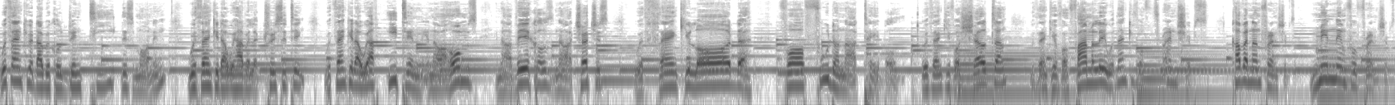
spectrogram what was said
We thank you that we could drink tea this morning. We thank you that we have electricity. We thank you that we have heating in our homes, in our vehicles, in our churches. We thank you, Lord for food on our table. We thank you for shelter. We thank you for family. We thank you for friendships. covenant friendships, meaningful friendships.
